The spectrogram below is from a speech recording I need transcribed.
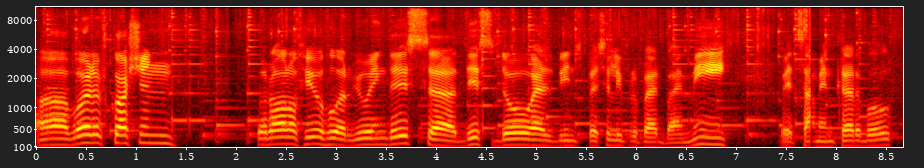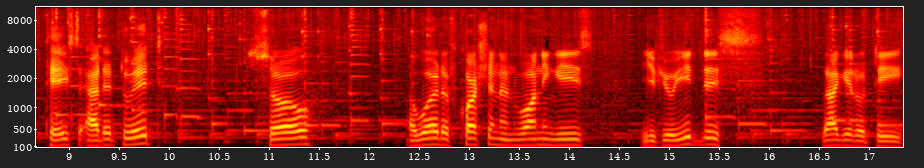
A word of caution for all of you who are viewing this, uh, this dough has been specially prepared by me with some incredible taste added to it. So, a word of caution and warning is, if you eat this ragi roti,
